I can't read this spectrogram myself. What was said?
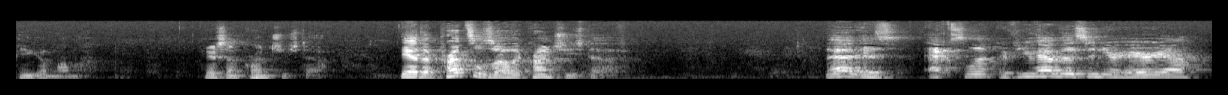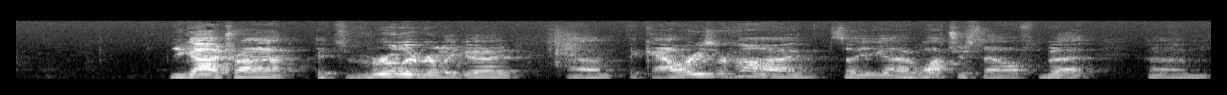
Here you go, Mama. Here's some crunchy stuff. Yeah, the pretzels are the crunchy stuff. That is excellent. If you have this in your area, you gotta try it. It's really, really good. Um, the calories are high, so you gotta watch yourself. But um,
